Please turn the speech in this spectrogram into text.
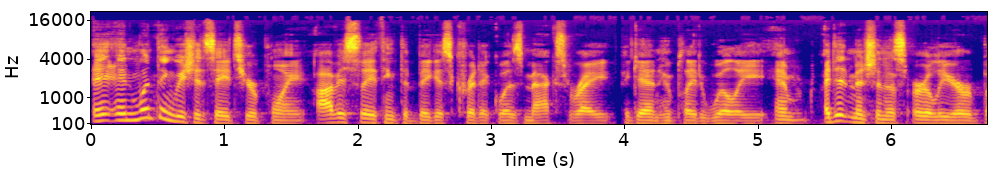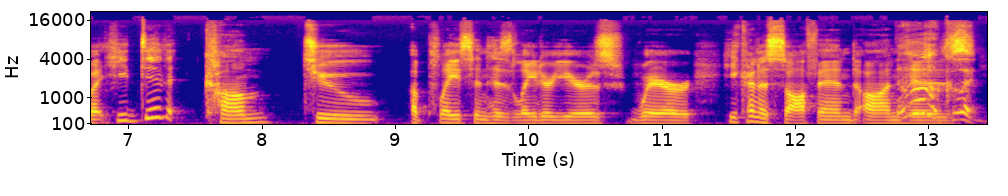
And, and one thing we should say to your point, obviously, I think the biggest critic was Max Wright, again, who played Willie. And I didn't mention this earlier, but he did come to a place in his later years where he kind of softened on Oh, his good.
